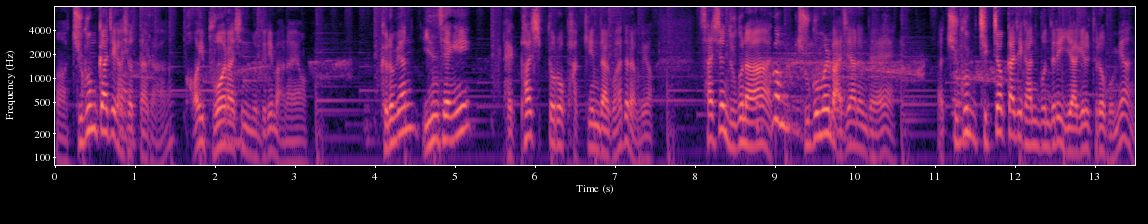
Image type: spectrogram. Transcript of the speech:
어, 죽음까지 가셨다가 거의 부활하신 분들이 많아요. 그러면 인생이 180도로 바뀐다고 하더라고요. 사실은 누구나 죽음을 맞이하는데 죽음 직전까지 간 분들의 이야기를 들어보면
